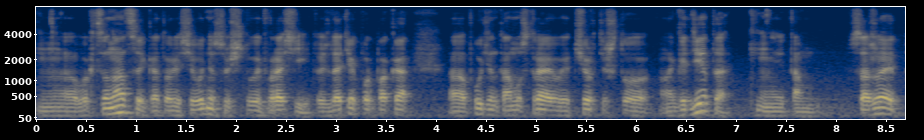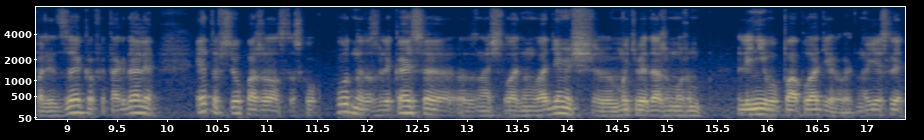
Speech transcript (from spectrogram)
вакцинации, которое сегодня существует в России. То есть до тех пор, пока э, Путин там устраивает черти что где-то, и там сажает политзеков и так далее, это все, пожалуйста, сколько угодно, развлекайся, значит, Владимир Владимирович, мы тебе даже можем лениво поаплодировать. Но если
